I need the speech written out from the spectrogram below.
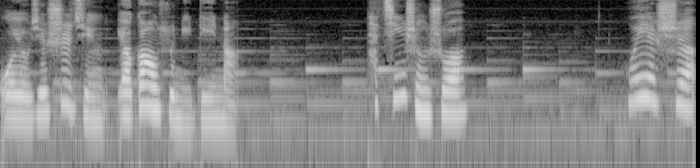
我有些事情要告诉你，蒂娜。”他轻声说：“我也是。”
